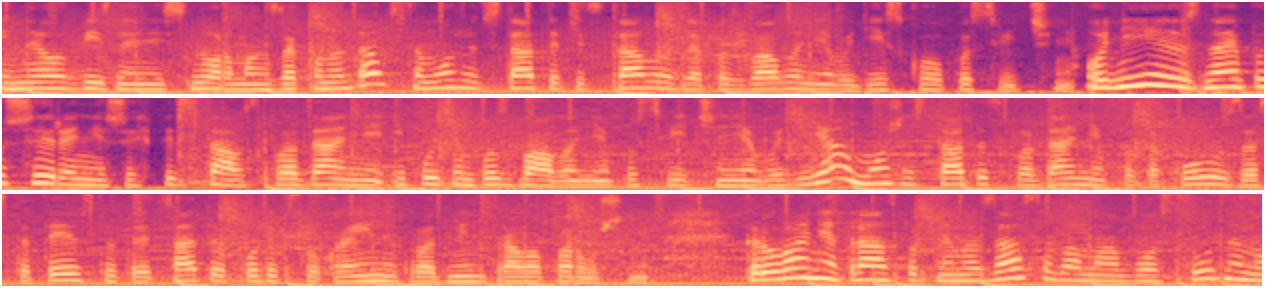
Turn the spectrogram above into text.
і необізнаність в нормах законодавства можуть стати підставою для позбавлення водійського посвідчення. Однією з найпоширеніших підстав складання і потім позбавлення посвідчення водія може стати складання протоколу за статтею 130 Кодексу України про адмінправопорушення. Керування транспортними засобами або судними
